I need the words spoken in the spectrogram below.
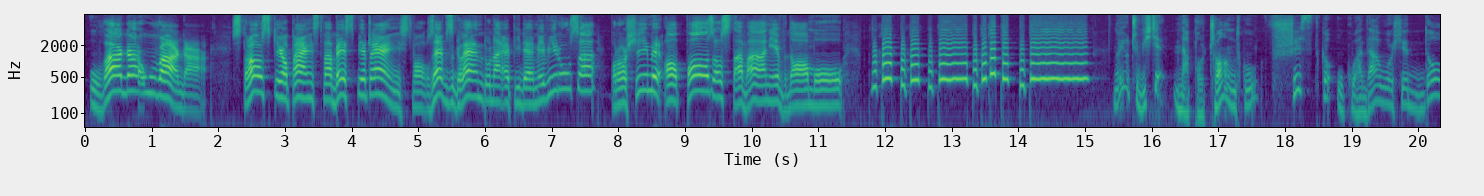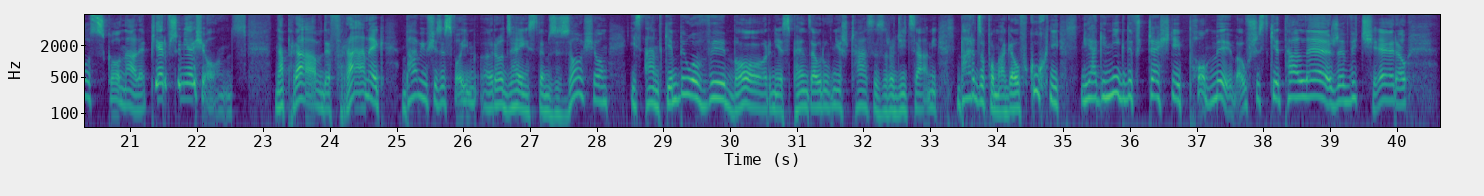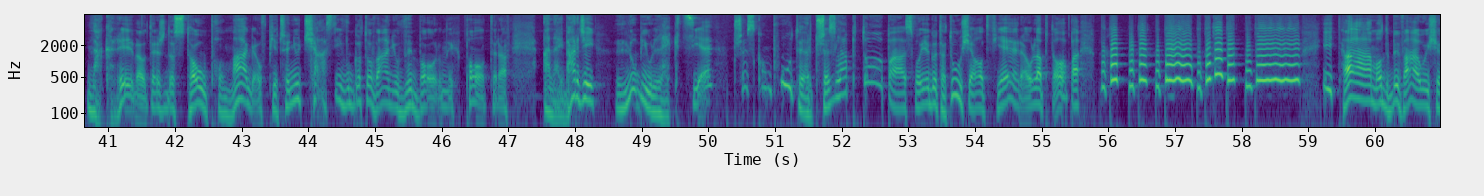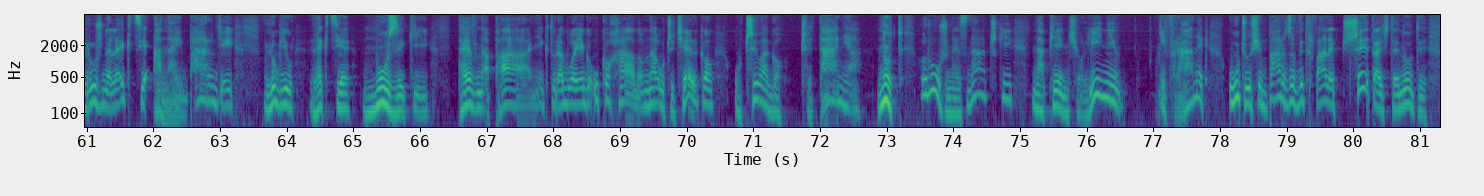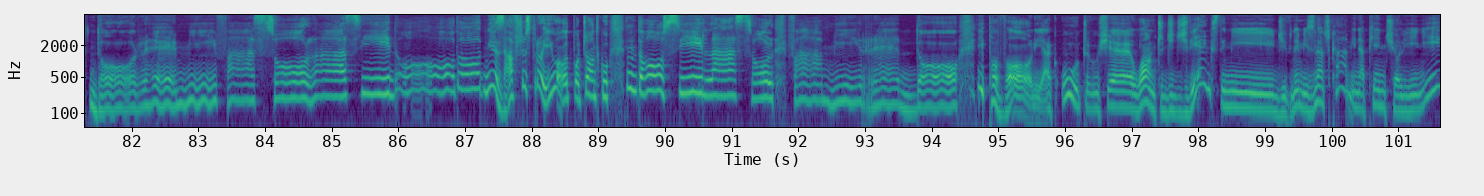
Uwaga, uwaga! Z troski o państwa bezpieczeństwo ze względu na epidemię wirusa prosimy o pozostawanie w domu. No i oczywiście na początku wszystko układało się doskonale. Pierwszy miesiąc. Naprawdę, Franek bawił się ze swoim rodzeństwem, z Zosią i z Antkiem. Było wybornie, spędzał również czas z rodzicami. Bardzo pomagał w kuchni, jak nigdy wcześniej pomywał wszystkie talerze, wycierał. Nakrywał też do stołu, pomagał w pieczeniu ciast i w gotowaniu wybornych potraw, a najbardziej lubił lekcje przez komputer, przez laptopa swojego tatusia. Otwierał laptopa i tam odbywały się różne lekcje, a najbardziej lubił lekcje muzyki. Pewna pani, która była jego ukochaną nauczycielką, uczyła go czytania nut, różne znaczki na pięciolinii. I Franek uczył się bardzo wytrwale czytać te nuty. Do, re, mi, fa, sol, la, si, do, do. Nie zawsze stroiło od początku. Do, si, la, sol, fa, mi, re, do. I powoli, jak uczył się łączyć dźwięk z tymi dziwnymi znaczkami na pięciolinii,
